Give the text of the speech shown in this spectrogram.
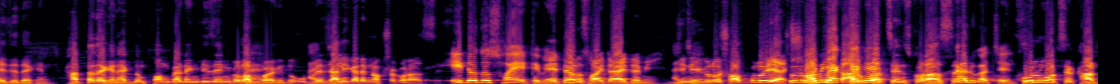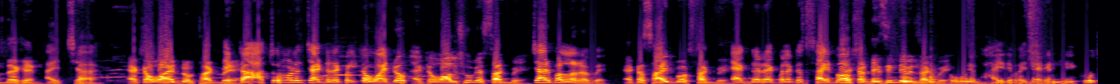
এই যে দেখেন খাটটা দেখেন একদম ফর্ম কাটিং ডিজাইন গোলাপ হ্যাঁ। করা কিন্তু। উপরে আচ্ছা। জালি কাঠের নকশা করা আছে। এটাও তো ছয় আইটেমে এটাও ছয়টা আইটেমই জিনিসগুলো সবগুলোই এক। শুধু কারুকাজ চেঞ্জ করা আছে। আর ঢুকাচ্ছেন ফুল বক্সের খাট দেখেন। আচ্ছা। একটা ওয়াইড্রোপ থাকবে। একটা আচর মডেল চারটার এক পাল্লা একটা ওয়াইড্রপ একটা ওয়াল শুকেস থাকবে। চার পাল্লার হবে। একটা সাইড বক্স থাকবে। এক পাল্লা একটা সাইড বক্স একটা ড্রেসিং টেবিল থাকবে। ওরে ভাই রে ভাই দেখেন নিখুঁত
